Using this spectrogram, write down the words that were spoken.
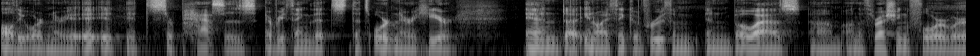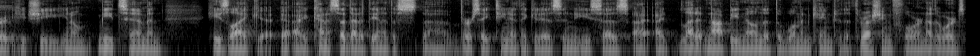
all the ordinary. It, it, it surpasses everything that's that's ordinary here. And uh, you know, I think of Ruth and, and Boaz um, on the threshing floor, where he, she you know meets him, and he's like, I kind of said that at the end of this uh, verse eighteen, I think it is, and he says, I, I let it not be known that the woman came to the threshing floor. In other words,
